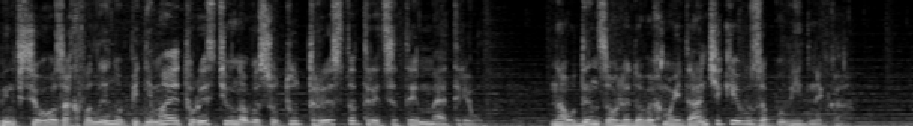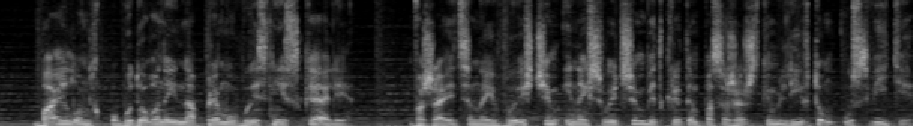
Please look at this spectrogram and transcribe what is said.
Він всього за хвилину піднімає туристів на висоту 330 метрів на один з оглядових майданчиків заповідника. Байлонг побудований на прямовисній скелі, вважається найвищим і найшвидшим відкритим пасажирським ліфтом у світі.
